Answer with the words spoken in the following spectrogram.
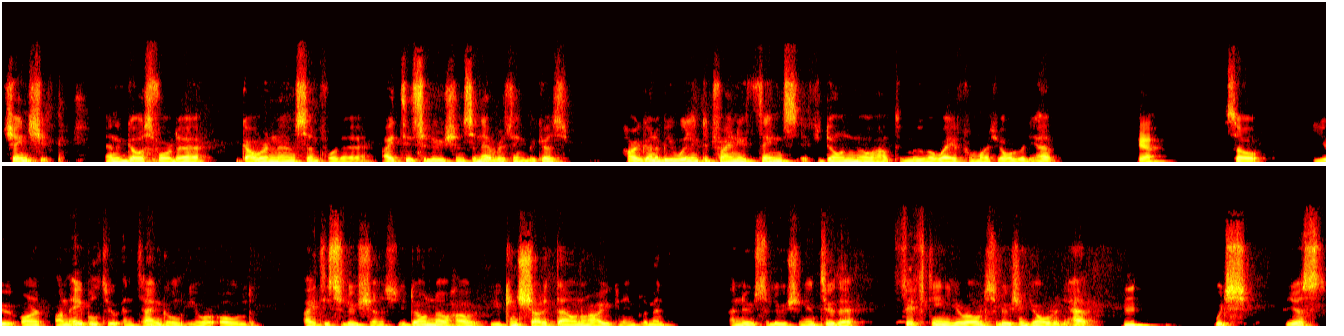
change it. And it goes for the governance and for the IT solutions and everything because how are you going to be willing to try new things if you don't know how to move away from what you already have? Yeah. So you are unable to entangle your old IT solutions. You don't know how you can shut it down or how you can implement a new solution into the 15 year old solution you already have, Hmm. which just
